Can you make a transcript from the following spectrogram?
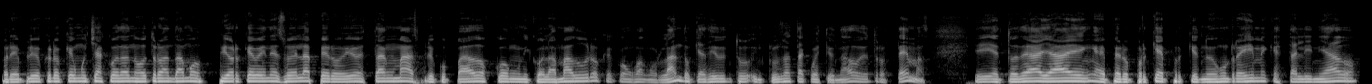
Por ejemplo, yo creo que muchas cosas nosotros andamos peor que Venezuela, pero ellos están más preocupados con Nicolás Maduro que con Juan Orlando, que ha sido inclu- incluso hasta cuestionado de otros temas. Y entonces allá en, eh, pero ¿por qué? Porque no es un régimen que está alineado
